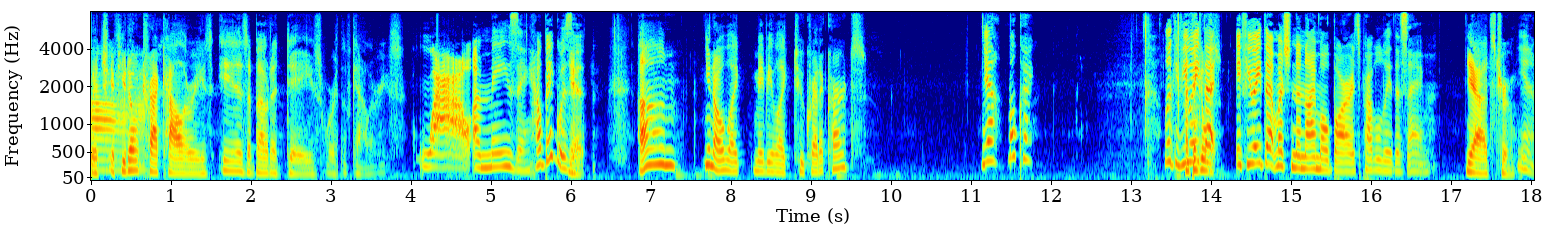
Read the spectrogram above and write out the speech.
which, if you don't track calories, is about a day's worth of calories. Wow, amazing. How big was Yeah. it? Um, you know, like maybe like two credit cards. Yeah. Okay. Look, if you I ate that was- if you ate that much Nanaimo bar, it's probably the same. Yeah, it's true. You know.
